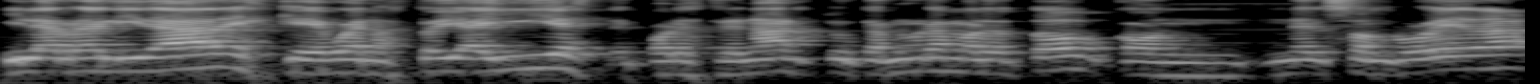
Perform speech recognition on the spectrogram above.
Y la realidad es que, bueno, estoy ahí este, por estrenar Tu Ternura Molotov con Nelson Rueda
